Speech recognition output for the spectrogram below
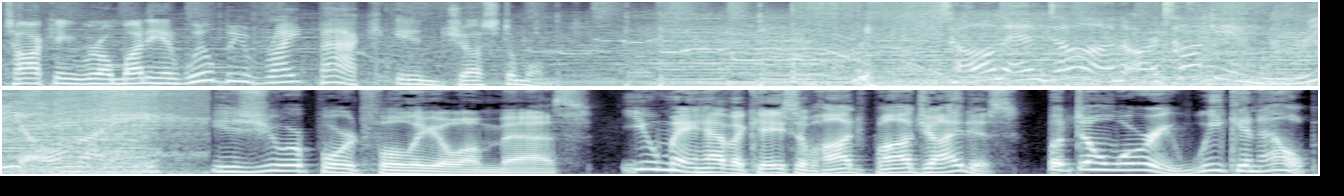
Talking Real Money, and we'll be right back in just a moment. Tom and Don are talking real money. Is your portfolio a mess? You may have a case of hodgepodgeitis, but don't worry, we can help.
